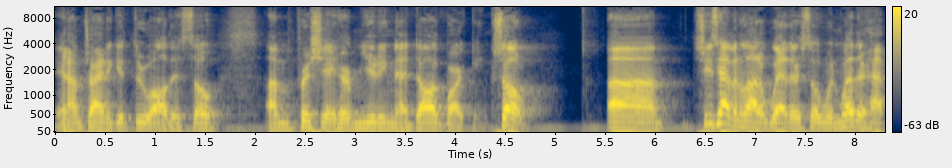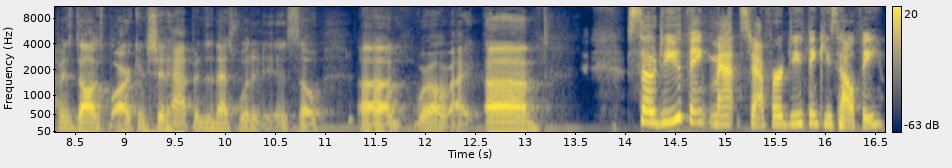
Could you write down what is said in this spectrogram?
And I'm trying to get through all this. So I um, appreciate her muting that dog barking. So um, she's having a lot of weather. So when weather happens, dogs bark and shit happens, and that's what it is. So um, we're all right. Um, So, do you think Matt Stafford? Do you think he's healthy?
